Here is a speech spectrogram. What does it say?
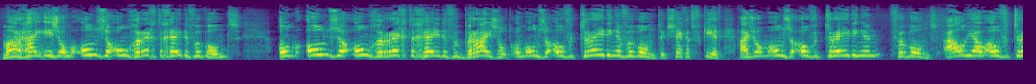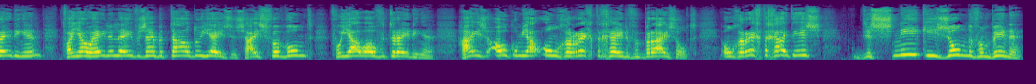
Maar hij is om onze ongerechtigheden verwond om onze ongerechtigheden verbrijzeld, om onze overtredingen verwond. Ik zeg het verkeerd. Hij is om onze overtredingen verwond. Al jouw overtredingen van jouw hele leven zijn betaald door Jezus. Hij is verwond voor jouw overtredingen. Hij is ook om jouw ongerechtigheden verbrijzeld. Ongerechtigheid is de sneaky zonde van binnen.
